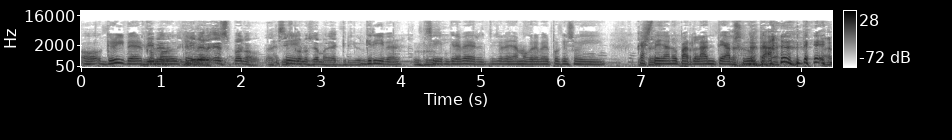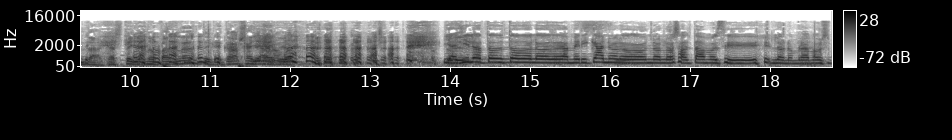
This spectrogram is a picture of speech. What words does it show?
o Grieber, Grieber, como que- Grieber es, bueno, aquí Sí. es conocida María Grieber. Grieber, sí, Greber. Yo le llamo Greber porque soy castellano parlante absoluta. Anda, castellano parlante, que y allí lo, todo, todo lo de americano lo, nos lo saltamos y lo nombramos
